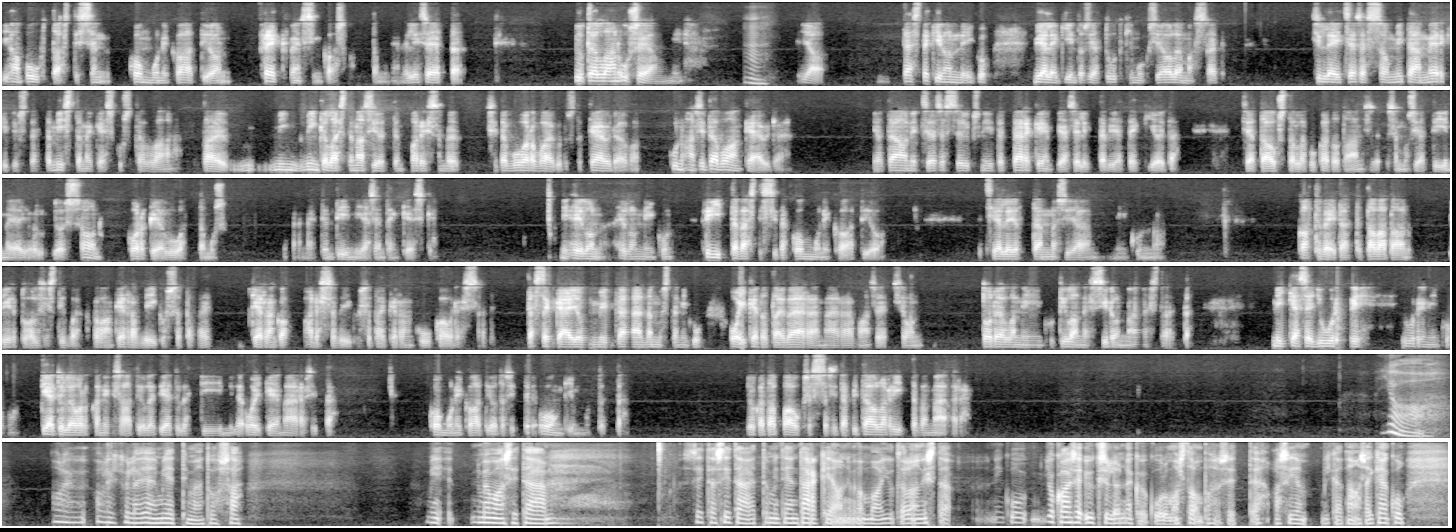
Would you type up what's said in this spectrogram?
ihan puhtaasti sen kommunikaation frekvenssin kasvattaminen. Eli se, että jutellaan useammin. Mm. Ja tästäkin on niin kuin mielenkiintoisia tutkimuksia olemassa, että sille itse asiassa ole mitään merkitystä, että mistä me keskustellaan tai minkälaisten asioiden parissa me sitä vuorovaikutusta käydään, vaan kunhan sitä vaan käydään. Ja tämä on itse asiassa yksi niitä tärkeimpiä selittäviä tekijöitä siellä taustalla, kun katsotaan semmoisia tiimejä, joissa on korkea luottamus näiden tiimijäsenten kesken. Niin heillä on, heillä on niin kuin riittävästi sitä kommunikaatioa. Et siellä ei ole tämmöisiä niin kuin katveita, että tavataan virtuaalisesti vaikka vain kerran viikossa tai kerran kahdessa viikossa tai kerran kuukaudessa. Et tässäkään ei ole mitään tämmöistä niin oikeaa tai väärää määrää, vaan se, se on todella niin kuin tilannesidonnaista, että mikä se juuri, juuri niin kuin tietylle organisaatiolle, tietylle tiimille oikea määrä sitä kommunikaatiota sitten onkin, mutta että joka tapauksessa sitä pitää olla riittävä määrä. Joo, oli, oli kyllä jäi miettimään tuossa nimenomaan sitä, sitä, sitä, että miten tärkeää on nimenomaan jutella niistä niin kuin jokaisen yksilön näkökulmasta, onpa se sitten asia mikä tahansa, ikään kuin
